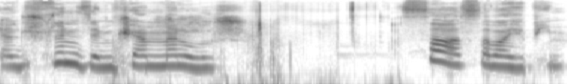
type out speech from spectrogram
Yani düşünsenize mükemmel olur. Saat sabah yapayım.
